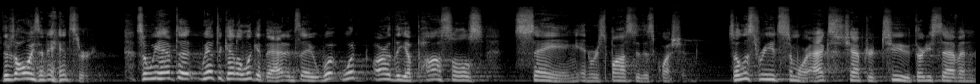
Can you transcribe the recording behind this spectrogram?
There's always an answer. So we have to, we have to kind of look at that and say, what, what are the apostles saying in response to this question? So let's read some more. Acts chapter 2, 37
